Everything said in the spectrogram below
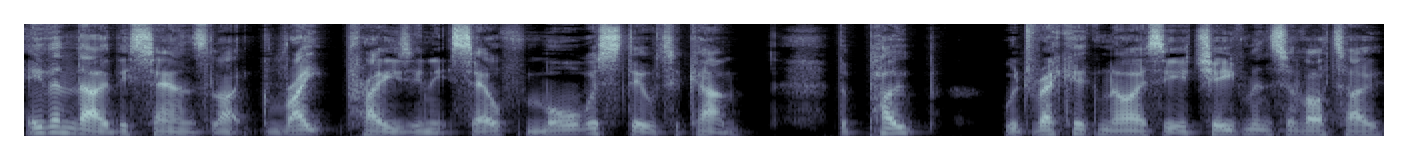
Even though this sounds like great praise in itself, more was still to come. The Pope would recognize the achievements of Otto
